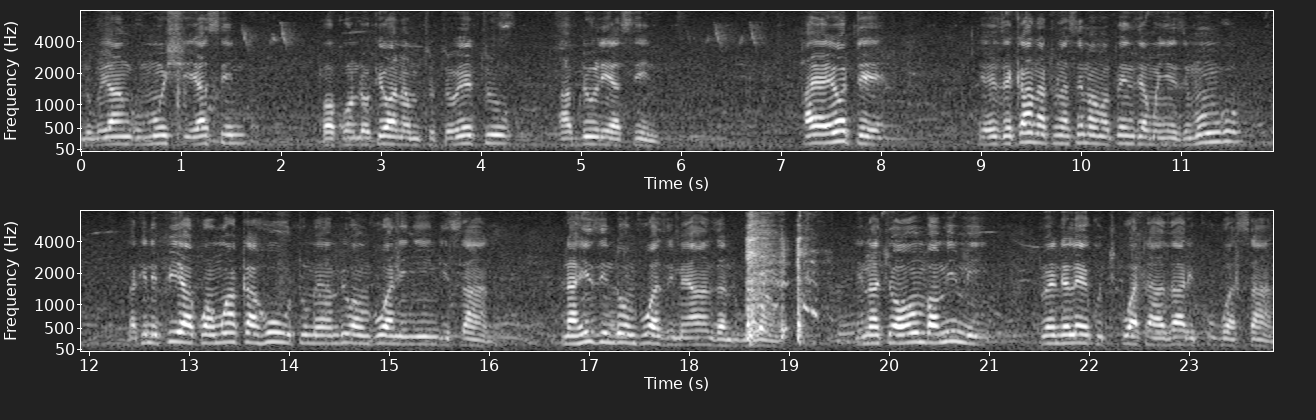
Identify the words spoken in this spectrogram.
ndugu yangu Mushi Yasin kwa kuondokewa na mtoto wetu Abdul Yasin. Haya yote yawezekana tunasema mapenzi ya Mwenyezi Mungu, lakini pia kwa mwaka huu tumeambiwa mvua ni nyingi sana, na hizi ndo mvua zimeanza. Ndugu zangu, ninachoomba mimi tuendelee kuchukua tahadhari kubwa sana.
